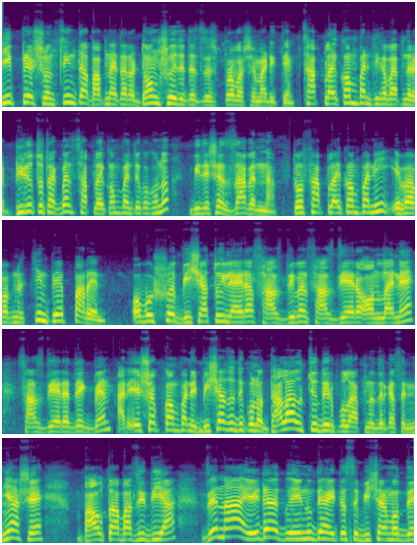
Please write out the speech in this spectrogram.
ডিপ্রেশন চিন্তা ভাবনায় তারা ধ্বংস হয়ে যেতেছে প্রবাসের মাটিতে। সাপ্লাই কোম্পানি থেকে আপনারা বিরত থাকবেন সাপ্লাই কোম্পানিতে কখনো বিদেশে যাবেন না। তো সাপ্লাই কোম্পানি এভাবে আপনারা চিনতে পারেন। অবশ্যই ভিসা তুইলে এরা সার্চ দিবেন সার্চ দিয়ে অনলাইনে সার্চ দিয়ে দেখবেন। আর এসব কোম্পানির ভিসা যদি কোনো দালাল চুদির পোলা আপনাদের কাছে নিয়ে আসে, বাউতাবাজি দিয়া, যে না, এটা এনু দেখাইতেছে ভিসার মধ্যে,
